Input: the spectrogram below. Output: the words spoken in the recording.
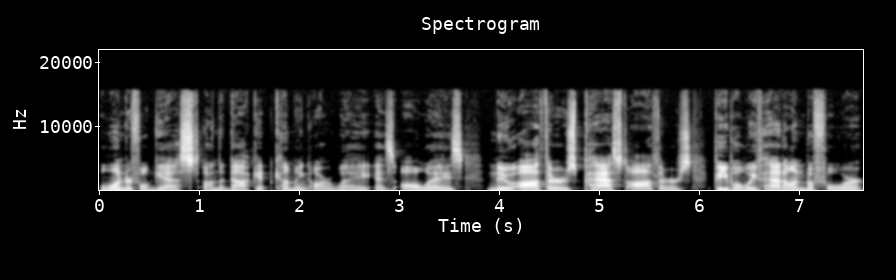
wonderful guests on the docket coming our way, as always. New authors, past authors, people we've had on before,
